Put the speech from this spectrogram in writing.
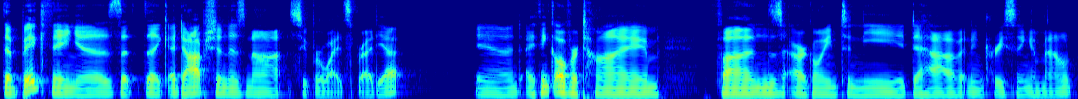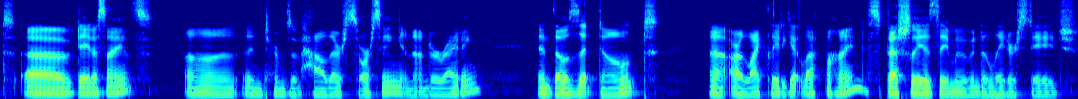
the big thing is that like adoption is not super widespread yet and i think over time funds are going to need to have an increasing amount of data science uh, in terms of how they're sourcing and underwriting. And those that don't uh, are likely to get left behind, especially as they move into later stage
